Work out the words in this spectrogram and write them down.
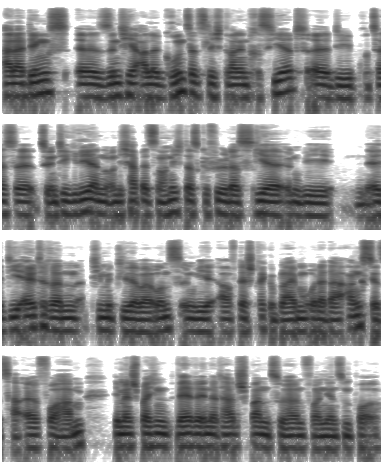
Allerdings äh, sind hier alle grundsätzlich daran interessiert, äh, die Prozesse zu integrieren. Und ich habe jetzt noch nicht das Gefühl, dass hier irgendwie die älteren Teammitglieder bei uns irgendwie auf der Strecke bleiben oder da Angst jetzt äh, vorhaben. Dementsprechend wäre in der Tat spannend zu hören von Jens und Paul.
